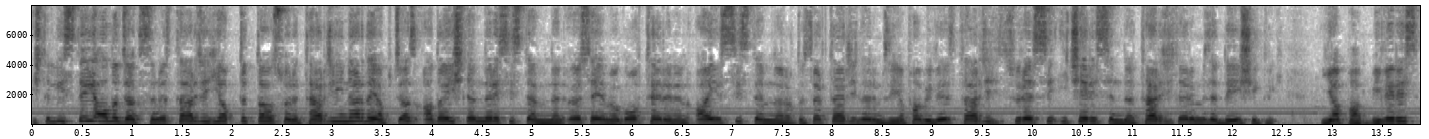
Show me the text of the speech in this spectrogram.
İşte listeyi alacaksınız. Tercih yaptıktan sonra tercihi nerede yapacağız? Aday işlemleri sisteminden ÖSYM Gov.tr'nin AİS sisteminden arkadaşlar tercihlerimizi yapabiliriz. Tercih süresi içerisinde tercihlerimize değişiklik yapabiliriz.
